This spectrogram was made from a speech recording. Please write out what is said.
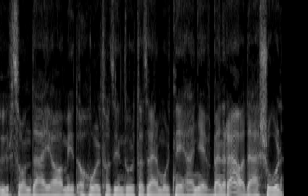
űrszondája, amit a Holdhoz indult az elmúlt néhány évben. Ráadásul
